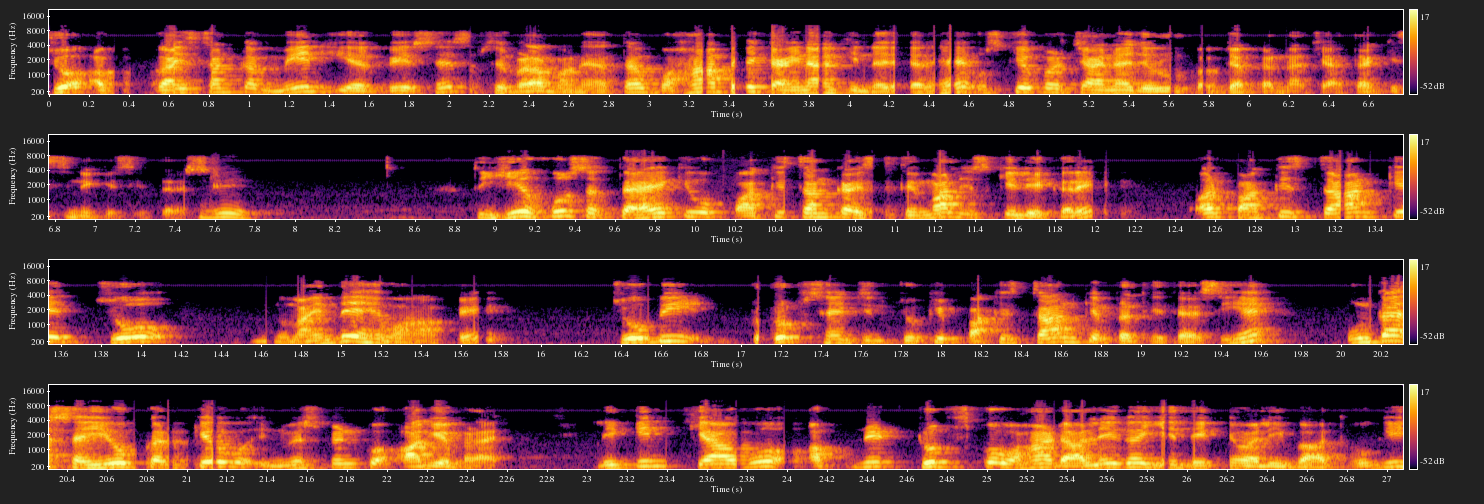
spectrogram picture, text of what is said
जो अफ़गानिस्तान का मेन एयरबेस है सबसे बड़ा माना जाता है वहाँ पे चाइना की नज़र है उसके ऊपर चाइना ज़रूर कब्जा करना चाहता है किसी न किसी तरह से। तो ये हो सकता है कि वो पाकिस्तान का इस्तेमाल इसके लिए करे और पाकिस्तान के जो नुमाइंदे हैं वहाँ पे जो भी ग्रुप्स हैं जो कि पाकिस्तान के प्रति तैसी हैं उनका सहयोग करके वो इन्वेस्टमेंट को आगे बढ़ाए। लेकिन क्या वो अपने ट्रुप्स को वहाँ डालेगा ये देखने वाली बात होगी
